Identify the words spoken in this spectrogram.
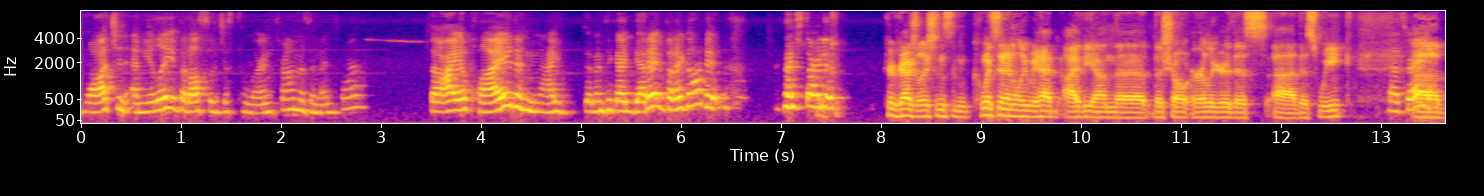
watch and emulate, but also just to learn from as a mentor. So I applied and I didn't think I'd get it, but I got it. I started. Congratulations! And coincidentally, we had Ivy on the the show earlier this uh, this week. That's right. Uh,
